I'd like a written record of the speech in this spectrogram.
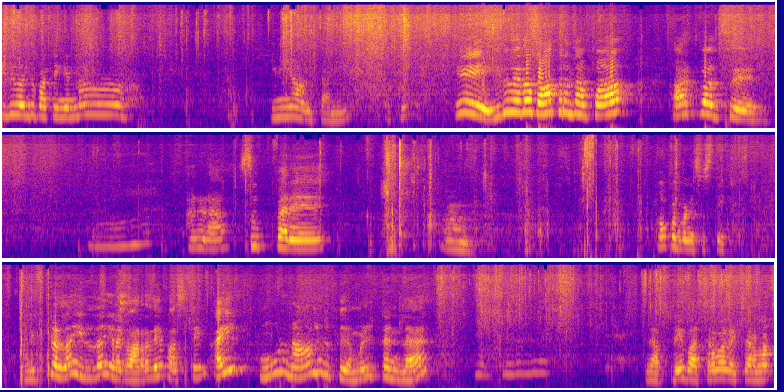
இது வந்து பார்த்தீங்கன்னா இனியா அண்ட் ஃபேமிலி ஓகே ஏய் இது ஏதோ பாத்திரம் தான்ப்பா. ஹாட் பாக்ஸு அடடா சூப்பரு ஓப்பன் பண்ணு சுஸ்தி விட்டெல்லாம் இதுதான் எனக்கு வர்றதே ஃபஸ்ட் டைம் ஐ மூணு நாள் இருக்குது மில்டனில் இது அப்படியே பத்திரமா வச்சிடலாம்.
